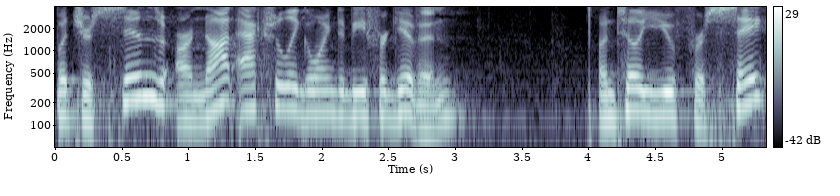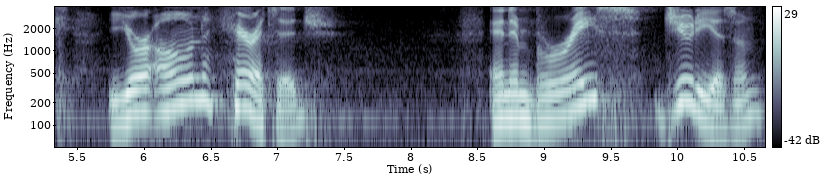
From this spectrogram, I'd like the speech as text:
but your sins are not actually going to be forgiven until you forsake your own heritage and embrace Judaism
